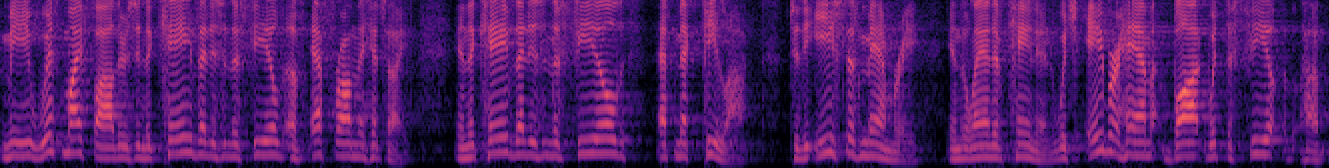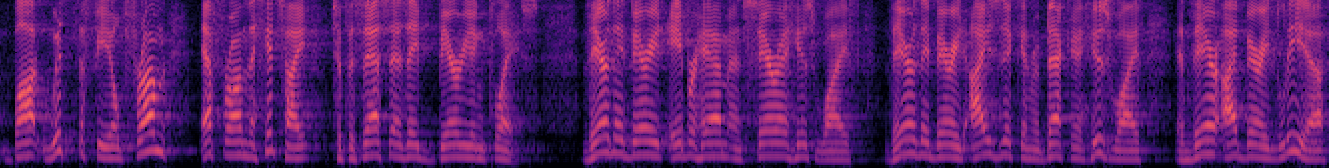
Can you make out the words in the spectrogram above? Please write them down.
me with my fathers in the cave that is in the field of Ephron the Hittite, in the cave that is in the field at Machpelah, to the east of Mamre, in the land of Canaan, which Abraham bought with the field, uh, bought with the field from Ephron the Hittite to possess as a burying place. There they buried Abraham and Sarah his wife. There they buried Isaac and Rebekah his wife. And there I buried Leah.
